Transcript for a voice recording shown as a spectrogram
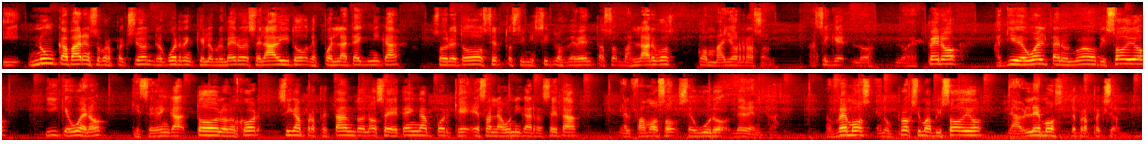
y nunca paren su prospección. Recuerden que lo primero es el hábito, después la técnica, sobre todo, ¿cierto? Si mis ciclos de venta son más largos, con mayor razón. Así que los, los espero aquí de vuelta en un nuevo episodio y que bueno, que se venga todo lo mejor. Sigan prospectando, no se detengan porque esa es la única receta y el famoso seguro de ventas. Nos vemos en un próximo episodio de Hablemos de Prospección.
